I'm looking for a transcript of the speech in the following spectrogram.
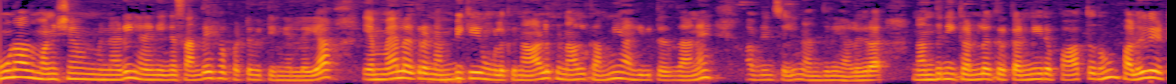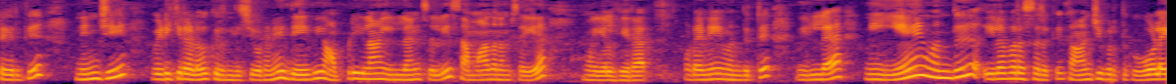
மூணாவது மனுஷன் முன்னாடி என்னை நீங்கள் சந்தேகப்பட்டு விட்டீங்க இல்லையா? என் மேலே இருக்கிற நம்பிக்கை உங்களுக்கு நாளுக்கு நாள் கம்மி ஆகிவிட்டது தானே? அப்படின்னு சொல்லி நந்தினி அழுகிறார் நந்தினி கண்ணில் இருக்கிற கண்ணீரை பார்த்ததும் பழுவேட்டையருக்கு நெஞ்சு வெடிக்கிற அளவுக்கு இருந்துச்சு. உடனே தேவி அப்படிலாம் இல்லைன்னு சொல்லி சமாதானம் செய்ய முயல்கிறார். உடனே வந்துட்டு இல்லை நீ ஏன் வந்து இளவரசருக்கு காஞ்சிபுரத்துக்கு ஓலை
